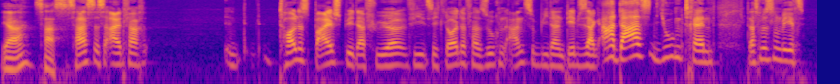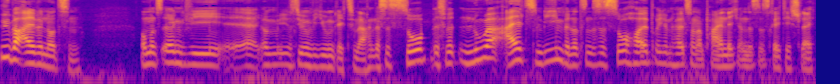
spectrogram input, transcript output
Ja, Sass. Sass ist einfach ein tolles Beispiel dafür, wie sich Leute versuchen anzubiedern, indem sie sagen, ah, da ist ein Jugendtrend, das müssen wir jetzt überall benutzen, um uns irgendwie, äh, um uns irgendwie jugendlich zu machen. Das ist so, es wird nur als Meme benutzen, das ist so holprig und hölzern und peinlich und das ist richtig schlecht.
